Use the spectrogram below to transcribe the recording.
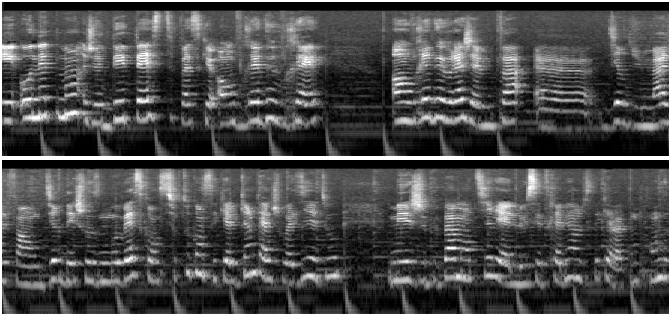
Et honnêtement, je déteste parce que en vrai de vrai, en vrai de vrai, j'aime pas euh, dire du mal, enfin dire des choses mauvaises, surtout quand c'est quelqu'un qui a choisi et tout. Mais je peux pas mentir et elle le sait très bien, je sais qu'elle va comprendre.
